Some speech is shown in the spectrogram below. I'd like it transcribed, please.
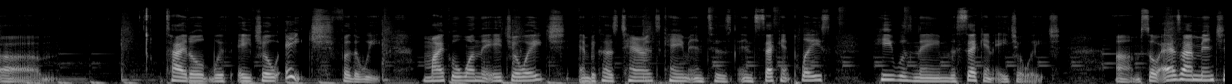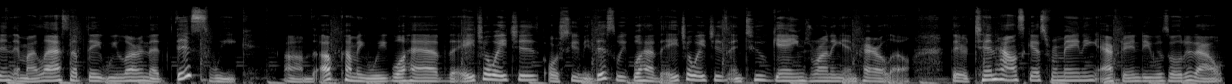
um, titled with HOH for the week. Michael won the HOH, and because Terrance came into in second place, he was named the second HOH. Um, so, as I mentioned in my last update, we learned that this week um, the upcoming week we'll have the HOHs, or excuse me, this week we'll have the HOHs and two games running in parallel. There are 10 house guests remaining after Indy was voted out,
